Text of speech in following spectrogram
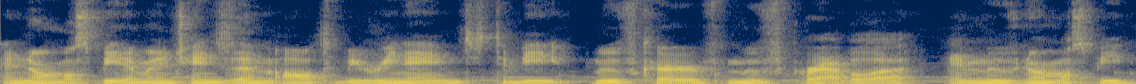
and normal speed. I'm going to change them all to be renamed to be move curve, move parabola, and move normal speed.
